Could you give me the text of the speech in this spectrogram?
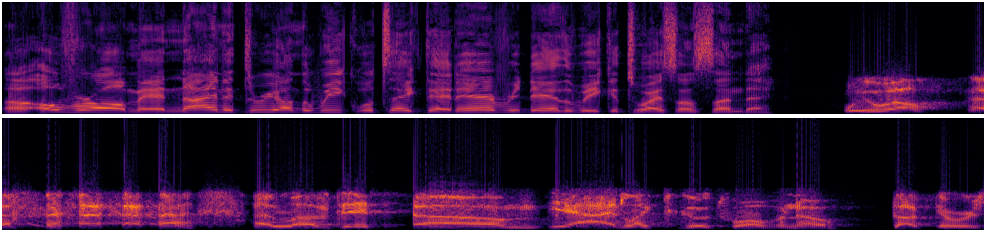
uh, overall, man, 9 and 3 on the week. We'll take that every day of the week and twice on Sunday. We will. I loved it. Um, yeah, I'd like to go 12 and 0. Thought there was,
